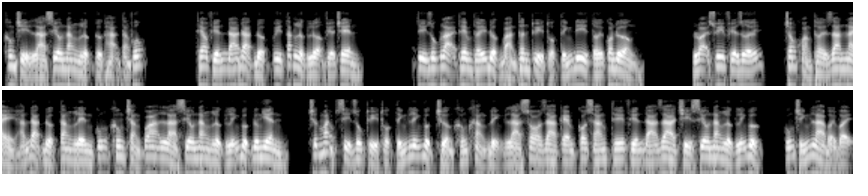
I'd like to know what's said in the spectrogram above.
không chỉ là siêu năng lực cực hạn tăng phúc, theo phiến đã đạt được quy tắc lực lượng phía trên. Tỷ dục lại thêm thấy được bản thân thủy thuộc tính đi tới con đường. Loại suy phía dưới, trong khoảng thời gian này hắn đạt được tăng lên cũng không chẳng qua là siêu năng lực lĩnh vực đương nhiên, trước mắt sử Dục thủy thuộc tính lĩnh vực trưởng không khẳng định là so ra kém có sáng thế phiến đá ra chỉ siêu năng lực lĩnh vực, cũng chính là bởi vậy,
